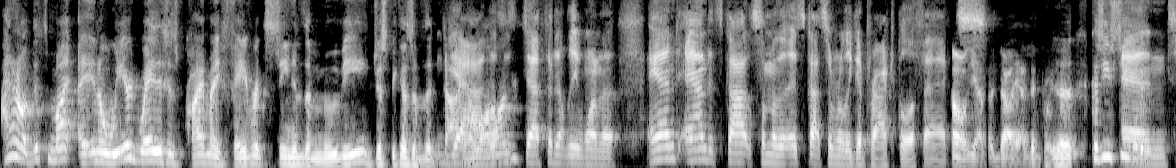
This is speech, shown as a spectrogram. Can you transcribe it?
I don't know. This my in a weird way. This is probably my favorite scene of the movie, just because of the Yeah, dialogue. this is definitely one of and and it's got some of the it's got some really good practical effects. oh yeah, no, yeah, because you see when- and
